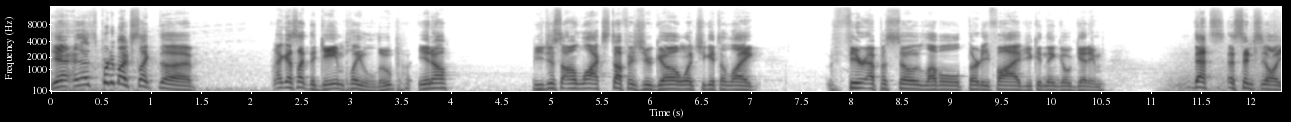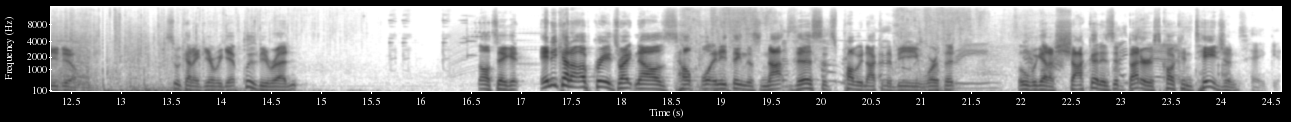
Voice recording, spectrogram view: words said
Yeah, and that's pretty much like the, I guess like the gameplay loop. You know, you just unlock stuff as you go. Once you get to like Fear episode level 35, you can then go get him. That's essentially all you do. See what kind of gear we get. Please be red. I'll take it. Any kind of upgrades right now is helpful. Anything that's not this, it's probably not going to be worth it. Oh, we got a shotgun. Is it better? It's called Contagion. Take it.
